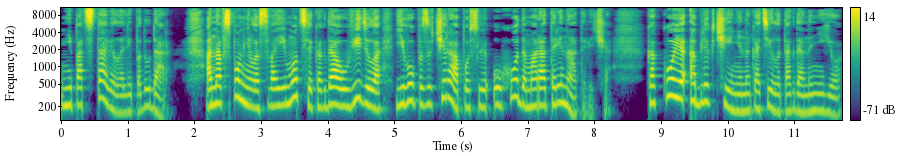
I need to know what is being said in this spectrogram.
Не подставила ли под удар? Она вспомнила свои эмоции, когда увидела его позавчера после ухода Марата Ринатовича. Какое облегчение накатило тогда на нее,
